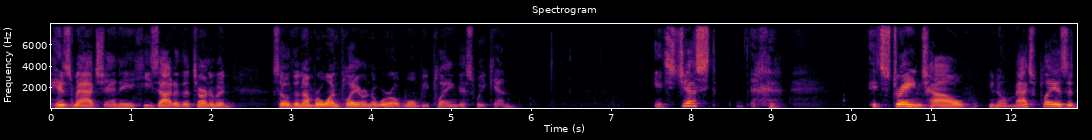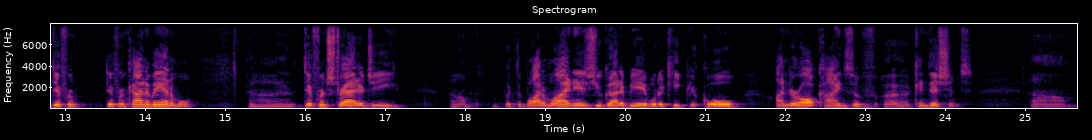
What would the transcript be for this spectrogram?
his match, and he, he's out of the tournament. So the number one player in the world won't be playing this weekend. It's just it's strange how you know match play is a different different kind of animal, uh, different strategy. Um, but the bottom line is you got to be able to keep your cool under all kinds of uh, conditions. Um,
